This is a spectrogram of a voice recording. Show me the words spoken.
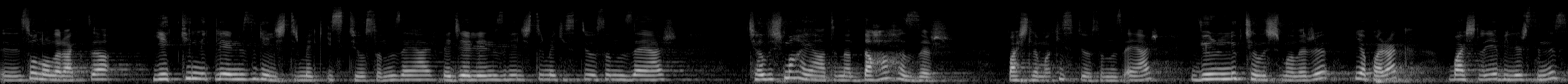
E, son olarak da yetkinliklerinizi geliştirmek istiyorsanız eğer, becerilerinizi geliştirmek istiyorsanız eğer, çalışma hayatına daha hazır başlamak istiyorsanız eğer gönüllülük çalışmaları yaparak başlayabilirsiniz.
